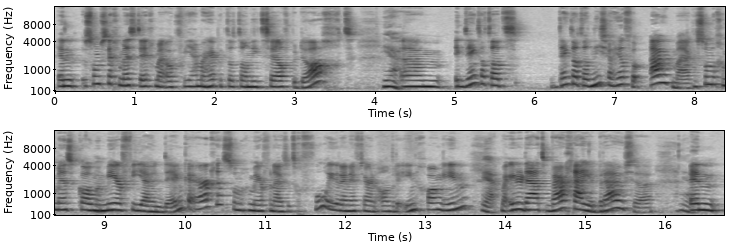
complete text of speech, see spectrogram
En soms zeggen mensen tegen mij ook van, ja, maar heb ik dat dan niet zelf bedacht? Ja. Ehm, ik denk dat dat, ik denk dat dat niet zo heel veel uitmaakt. Sommige mensen komen meer via hun denken ergens. Sommige meer vanuit het gevoel. Iedereen heeft daar een andere ingang in. ja. Maar inderdaad, waar ga je bruisen? Ja. En,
